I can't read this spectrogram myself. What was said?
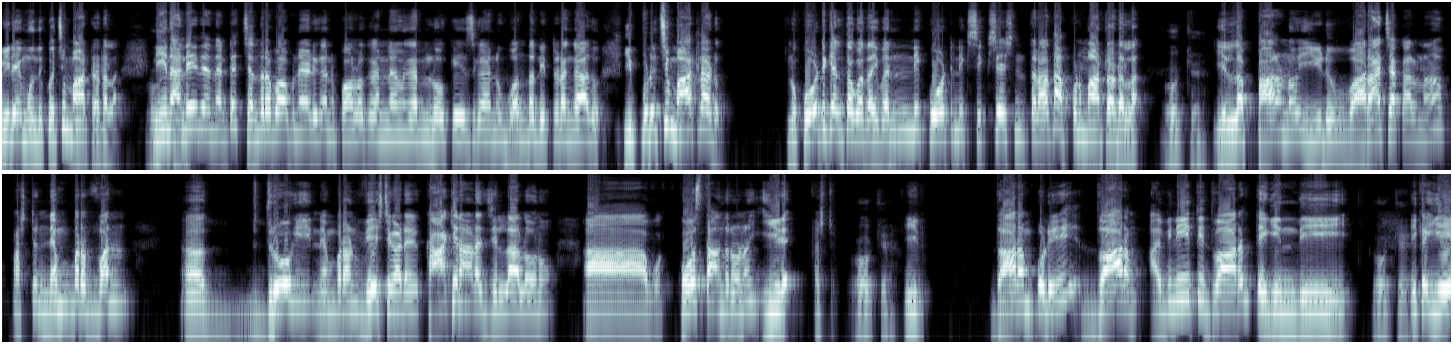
మీడియా ముందుకు వచ్చి మాట్లాడాల నేను. అనేది ఏంటంటే చంద్రబాబు నాయుడు గారిని పవన్ కళ్యాణ్ గారిని లోకేష్ గారిని వంద తిట్టడం కాదు. ఇప్పుడు వచ్చి మాట్లాడు. నువ్వు కోర్టుకి వెళ్తావు కదా ఇవన్నీ కోర్టు నీకు శిక్ష చేసిన తర్వాత అప్పుడు మాట్లాడాల? ఓకే. వీళ్ళ పాలన ఈడు అరాచకాలన ఫస్ట్ నెంబర్ వన్ ద్రోహి నెంబర్ వన్ వేస్ట్ గాడే కాకినాడ జిల్లాలోను ఆ, కోస్తాంధ్రలోను ఈడే ఫస్ట్. ఓకే. ఈ ద్వారంపుడి ద్వారం అవినీతి ద్వారం తెగింది. ఓకే. ఇక ఏ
